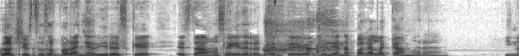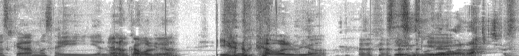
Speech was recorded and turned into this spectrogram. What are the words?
lo chistoso para añadir es que estábamos ahí de repente, Julián apaga la cámara y nos quedamos ahí. Y el Ya nunca volvió. quedó. Y ya nunca volvió. Sí, sí, es muy de borrachos.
